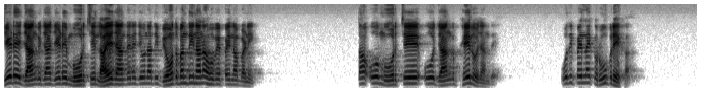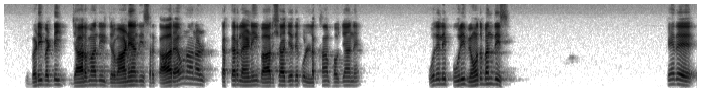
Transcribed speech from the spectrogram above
ਜਿਹੜੇ ਜੰਗ ਜਾਂ ਜਿਹੜੇ ਮੋਰਚੇ ਲਾਏ ਜਾਂਦੇ ਨੇ, ਜੇ ਉਹਨਾਂ ਦੀ ਵਿਉਂਤਬੰਦੀ ਨਾ ਨਾ ਹੋਵੇ ਪਹਿਲਾਂ ਬਣੀ, ਤਾਂ ਉਹ ਮੋਰਚੇ, ਉਹ ਜੰਗ ਫੇਲ ਹੋ ਜਾਂਦੇ। ਉਹਦੀ ਪਹਿਲਾਂ ਇੱਕ ਰੂਪ ਰੇਖਾ ਬੜੀ ਵੱਡੀ ਜ਼ਾਲਮਾਂ ਦੀ ਜਰਵਾਣਿਆਂ ਦੀ ਸਰਕਾਰ ਹੈ, ਉਹਨਾਂ ਨਾਲ ਟੱਕਰ ਲੈਣੀ ਬਾਦਸ਼ਾਹ ਜਿਹਦੇ ਕੋਲ ਲੱਖਾਂ ਫੌਜਾਂ ਨੇ, ਉਹਦੇ ਲਈ ਪੂਰੀ ਵਿਉਂਤਬੰਦੀ ਸੀ। ਕਹਿੰਦੇ,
